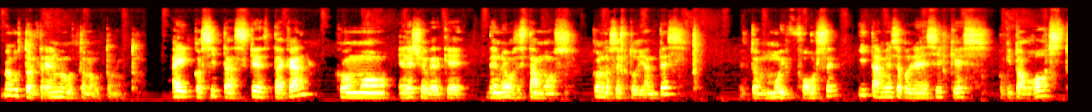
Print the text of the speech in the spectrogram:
Me gustó el tren, me gustó, me gustó, me gustó. Hay cositas que destacar, como el hecho de que de nuevo estamos con los estudiantes. Esto es muy Force. Y también se podría decir que es un poquito a Ghost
